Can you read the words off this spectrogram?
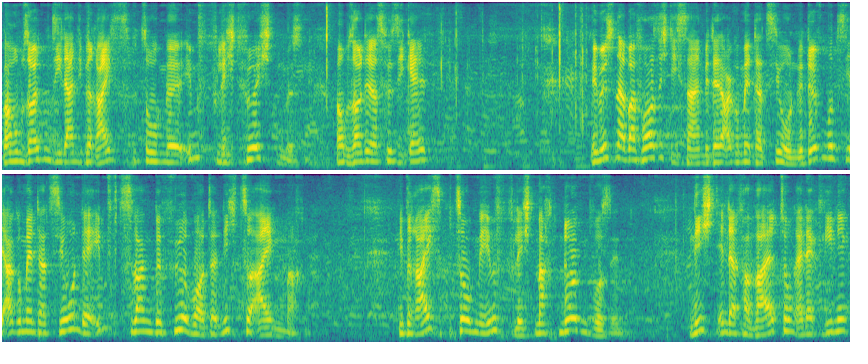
Warum sollten sie dann die bereichsbezogene Impfpflicht fürchten müssen? Warum sollte das für sie gelten? Wir müssen aber vorsichtig sein mit der Argumentation. Wir dürfen uns die Argumentation der Impfzwangbefürworter nicht zu eigen machen. Die bereichsbezogene Impfpflicht macht nirgendwo Sinn. Nicht in der Verwaltung einer Klinik,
